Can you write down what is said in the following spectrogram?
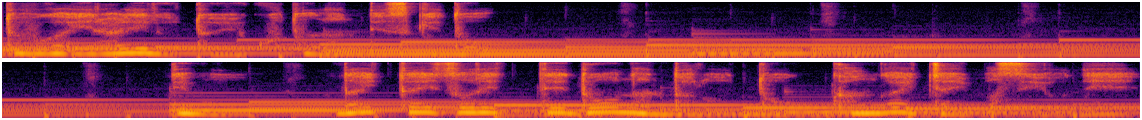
定の配当が得られるということなんですけど、でも、大体それってどうなんだろうと考えちゃいますよね。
